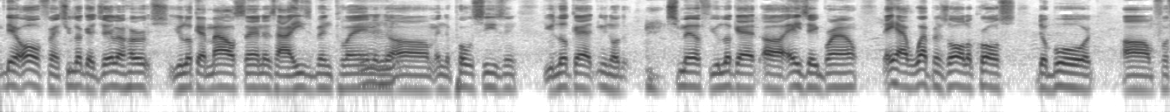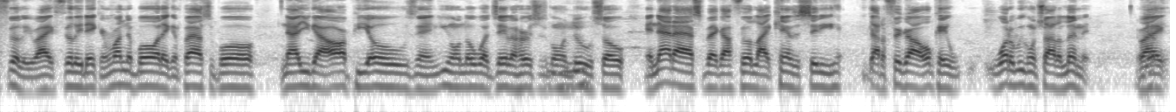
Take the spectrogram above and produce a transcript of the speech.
their offense. You look at Jalen Hurts. You look at Miles Sanders, how he's been playing in the Mm-hmm. um in the postseason. You look at you know Smith. You look at uh, AJ Brown. They have weapons all across the board um, for Philly. Right, Philly they can run the ball, they can pass the ball. Now you got RPOs, and you don't know what Jalen Hurts is going to Mm-hmm. do. So in that aspect, I feel like Kansas City got to figure out okay, what are we going to try to limit, right?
